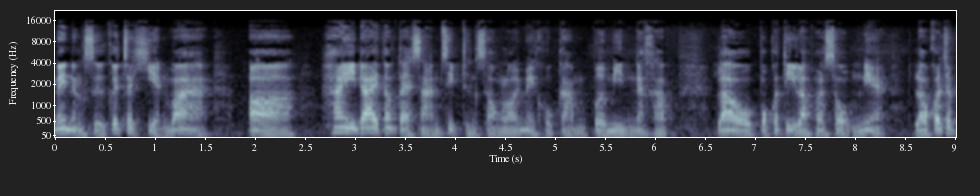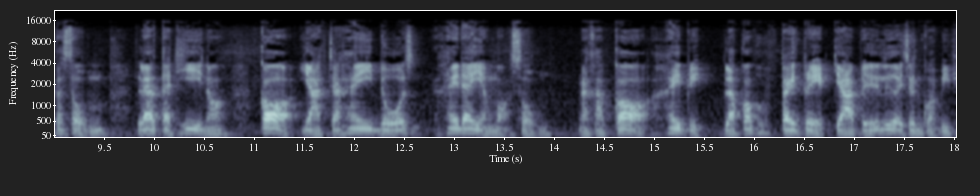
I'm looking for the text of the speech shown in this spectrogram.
ในหนังสือก็จะเขียนว่าให้ได้ตั้งแต่ 30-200ไมโครกรัม per min นะครับ เราปกติเราผสมเนี่ย เราก็จะผสมแล้วแต่ที่เนาะ ก็อยากจะให้โดสให้ได้อย่างเหมาะสมนะครับก็ให้ drip แล้วก็ titrate ยาไปเรื่อยๆ จนกว่า BP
